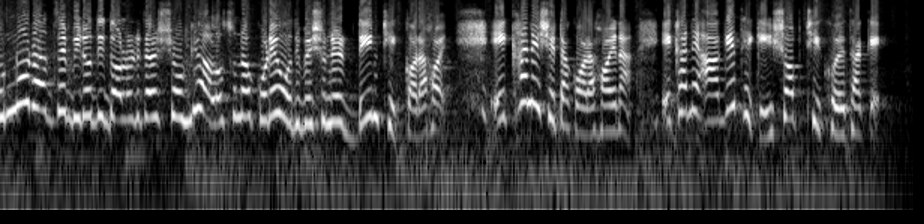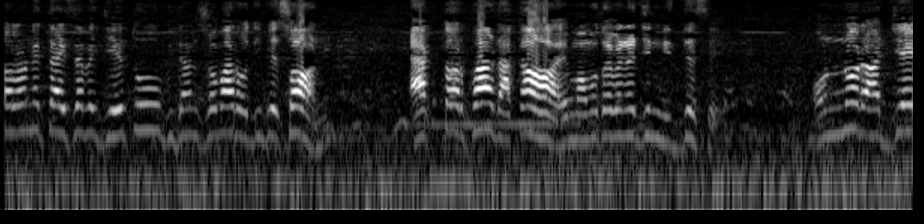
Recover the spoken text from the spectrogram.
অন্য রাজ্যে বিরোধী দলনেতার সঙ্গে আলোচনা করে অধিবেশনের দিন ঠিক করা হয়। এখানে সেটা করা হয় না। এখানে আগে থেকেই সব ঠিক হয়ে থাকে। দলনেতা হিসাবে যেহেতু বিধানসভার অধিবেশন একতরফা ডাকা হয় মমতা ব্যানার্জির নির্দেশে। অন্য রাজ্যে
